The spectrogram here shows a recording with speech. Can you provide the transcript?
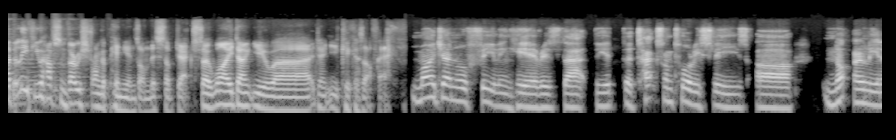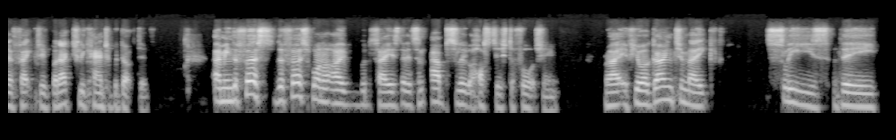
I believe you have some very strong opinions on this subject. So why don't you uh, don't you kick us off here? My general feeling here is that the, the attacks on Tory sleaze are not only ineffective but actually counterproductive. I mean, the first the first one I would say is that it's an absolute hostage to fortune, right? If you are going to make sleaze the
